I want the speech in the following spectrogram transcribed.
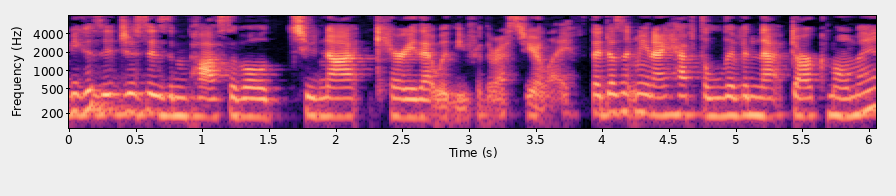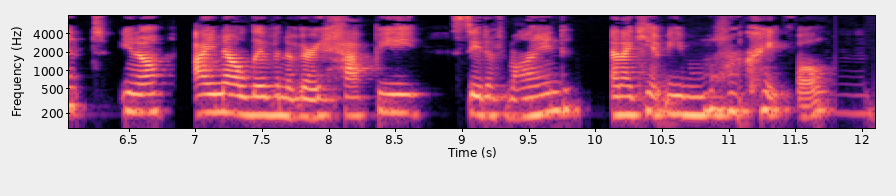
because it just is impossible to not carry that with you for the rest of your life. That doesn't mean I have to live in that dark moment. You know, I now live in a very happy state of mind and I can't be more grateful. Mm.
